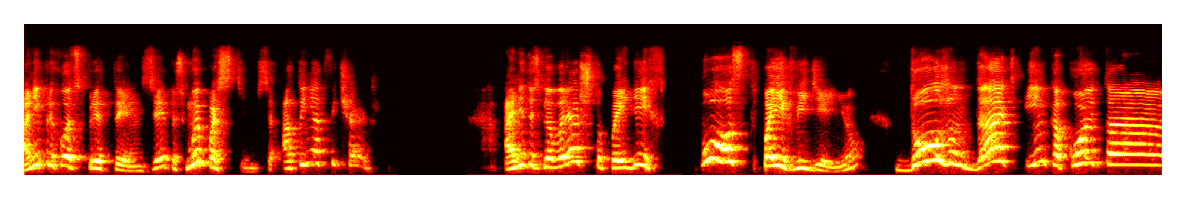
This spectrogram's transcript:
Они приходят с претензией, то есть мы постимся, а ты не отвечаешь. Они то есть, говорят, что по идее их пост, по их видению, должен дать им какой-то,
